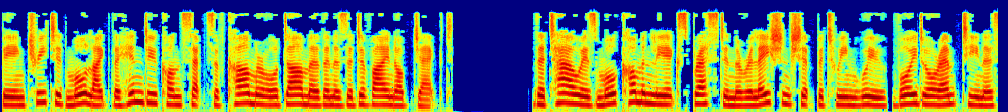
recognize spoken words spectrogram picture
being treated more like the Hindu concepts of karma or dharma than as a divine object. The Tao is more commonly expressed in the relationship between Wu void or emptiness,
